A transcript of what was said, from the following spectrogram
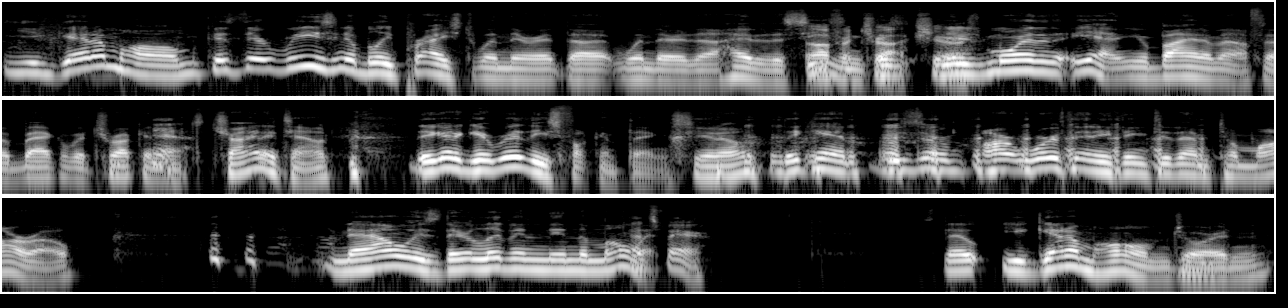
you get them home because they're reasonably priced when they're at the when they're the height of the season. Off a truck, sure. There's more than yeah. You're buying them off the back of a truck in Yeah. Chinatown. They got to get rid of these fucking things. You know they can't. These are, aren't worth anything to them tomorrow. Now is they're living in the moment. That's fair. So you get them home, Jordan.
